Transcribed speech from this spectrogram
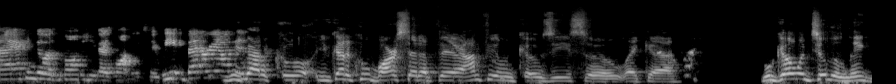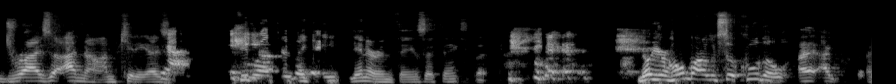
I, I, can go as long as you guys want me to. We been around. You've got a cool. You've got a cool bar set up there. I'm feeling cozy. So like, uh, We'll go until the link dries up. I know, I'm kidding. I, yeah. People have to like eat dinner and things, I think. But no, your home bar looks so cool though. I I, I,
